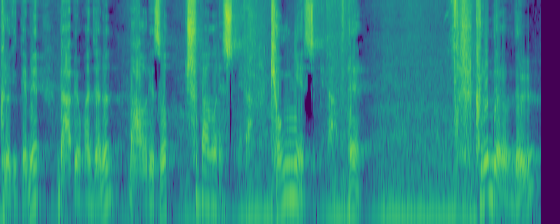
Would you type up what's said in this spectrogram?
그렇기 때문에 나병 환자는 마을에서 추방을 했습니다. 격리했습니다. 네. 그런데 여러분들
